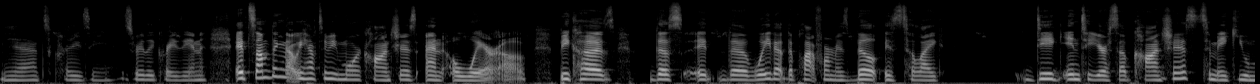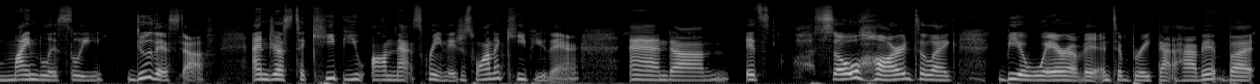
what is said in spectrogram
Yeah, it's crazy. It's really crazy. And it's something that we have to be more conscious and aware of because this it the way that the platform is built is to like dig into your subconscious to make you mindlessly do this stuff and just to keep you on that screen. They just want to keep you there. And um it's so hard to like be aware of it and to break that habit, but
